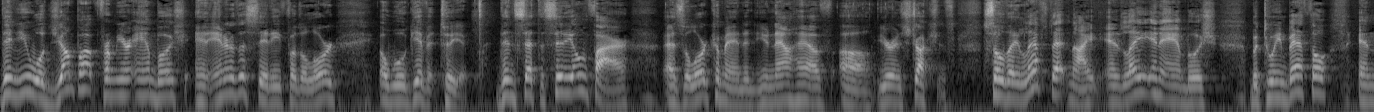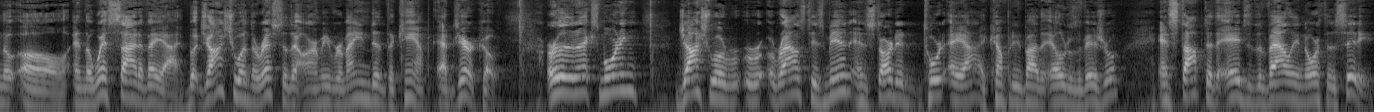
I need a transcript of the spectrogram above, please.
Then you will jump up from your ambush and enter the city, for the Lord uh, will give it to you. Then set the city on fire, as the Lord commanded. You now have uh, your instructions. So they left that night and lay in ambush between Bethel and the uh, and the west side of Ai. But Joshua and the rest of the army remained at the camp at Jericho. Early the next morning, Joshua aroused his men and started toward Ai, accompanied by the elders of Israel, and stopped at the edge of the valley north of the city.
